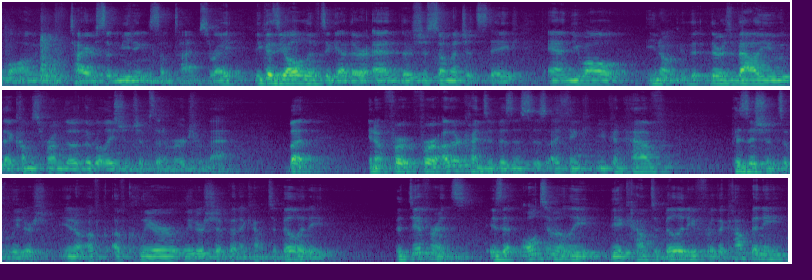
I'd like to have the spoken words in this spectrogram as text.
long, tiresome meetings sometimes, right? Because you all live together and there's just so much at stake and you all, you know, th there's value that comes from the, the relationships that emerge from that. But, you know, for, for other kinds of businesses, I think you can have positions of leadership, you know, of, of clear leadership and accountability. The difference is that ultimately the accountability for the company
